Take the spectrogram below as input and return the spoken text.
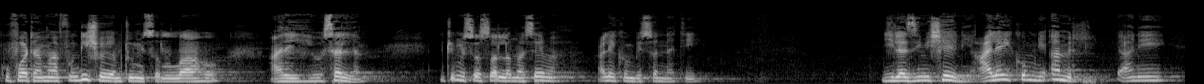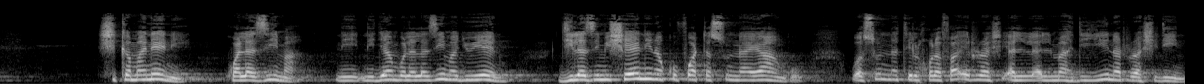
kufuata mafundisho ya mtume sallallahu alaihi wasallam. Mtume sallallahu asema alaikum bisunnati jilazimisheni alaikum ni amri yani shikamaneni kwa lazima ni, ni jambo la lazima juu yenu. Jilazimisheni na kufuata sunna yangu wa sunnati al-khulafa'i al-mahdiyyin ar-rashidin.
